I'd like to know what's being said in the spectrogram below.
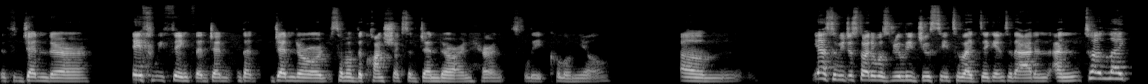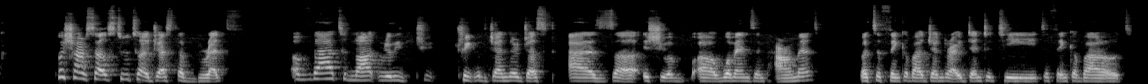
with gender? If we think that gen- that gender or some of the constructs of gender are inherently colonial, um, yeah. So we just thought it was really juicy to like dig into that and and to like push ourselves to to address the breadth of that, to not really treat, treat with gender just as an issue of uh, women's empowerment, but to think about gender identity, to think about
